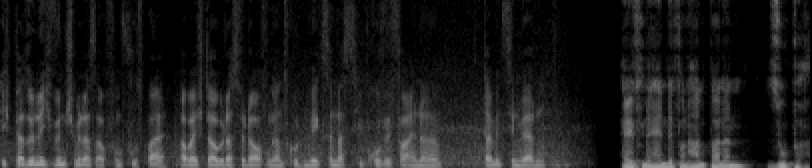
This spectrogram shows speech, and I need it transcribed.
Ich persönlich wünsche mir das auch vom Fußball, aber ich glaube, dass wir da auf einem ganz guten Weg sind, dass die Profivereine damit ziehen werden. Helfende Hände von Handballern, super.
